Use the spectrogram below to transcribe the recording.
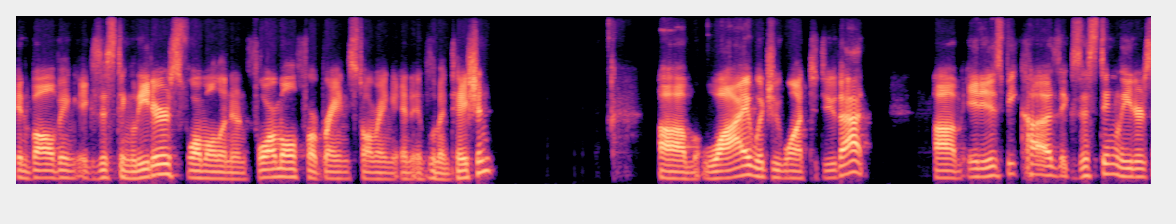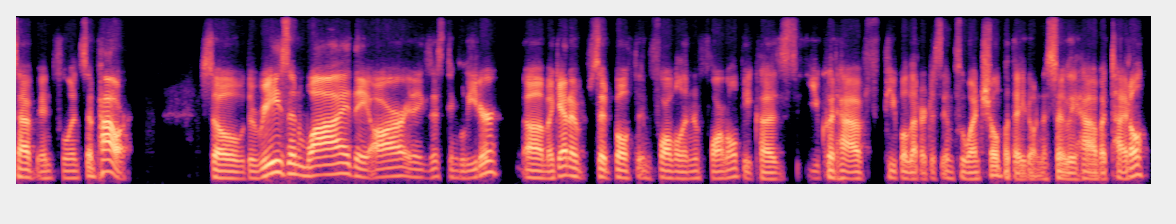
involving existing leaders, formal and informal, for brainstorming and implementation. Um, why would you want to do that? Um, it is because existing leaders have influence and power. So the reason why they are an existing leader, um, again, I've said both informal and informal because you could have people that are just influential, but they don't necessarily have a title.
